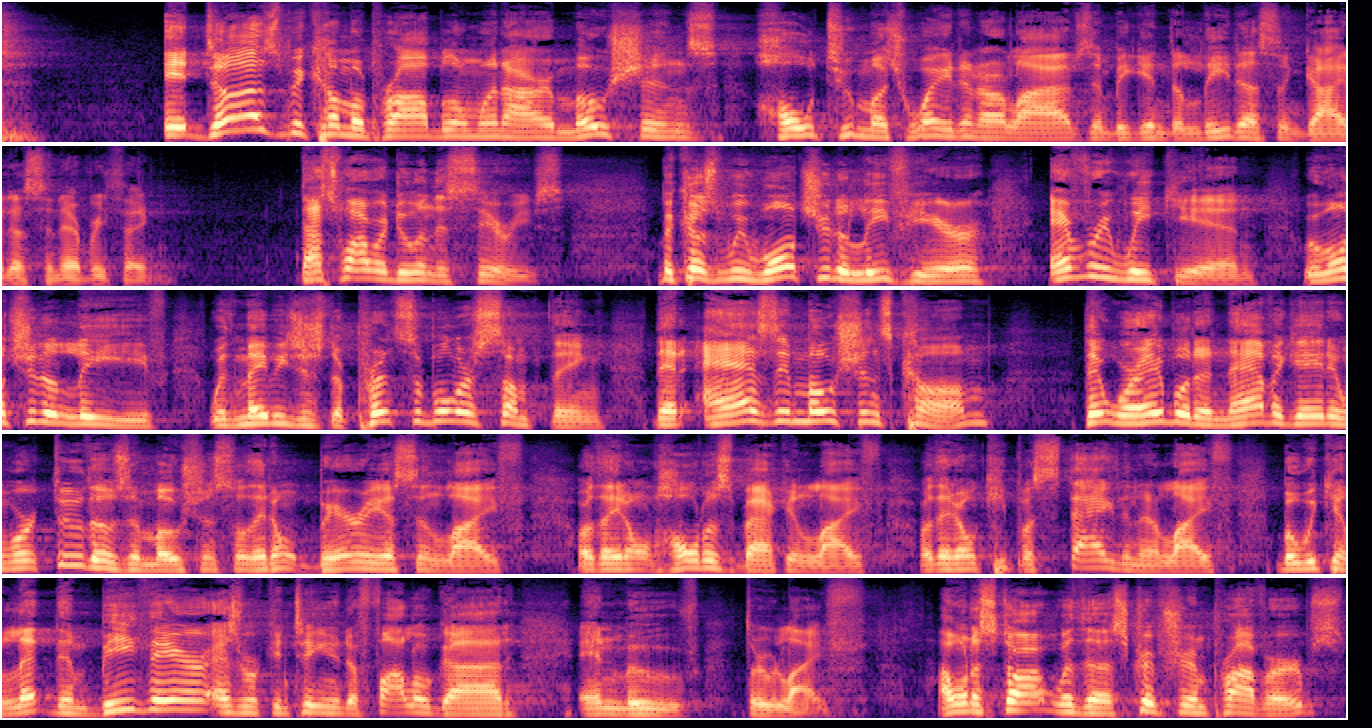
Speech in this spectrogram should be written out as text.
it does become a problem when our emotions hold too much weight in our lives and begin to lead us and guide us in everything. That's why we're doing this series, because we want you to leave here every weekend. We want you to leave with maybe just a principle or something that as emotions come, that we're able to navigate and work through those emotions so they don't bury us in life or they don't hold us back in life or they don't keep us stagnant in life, but we can let them be there as we're continuing to follow God and move through life. I want to start with a scripture in Proverbs.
